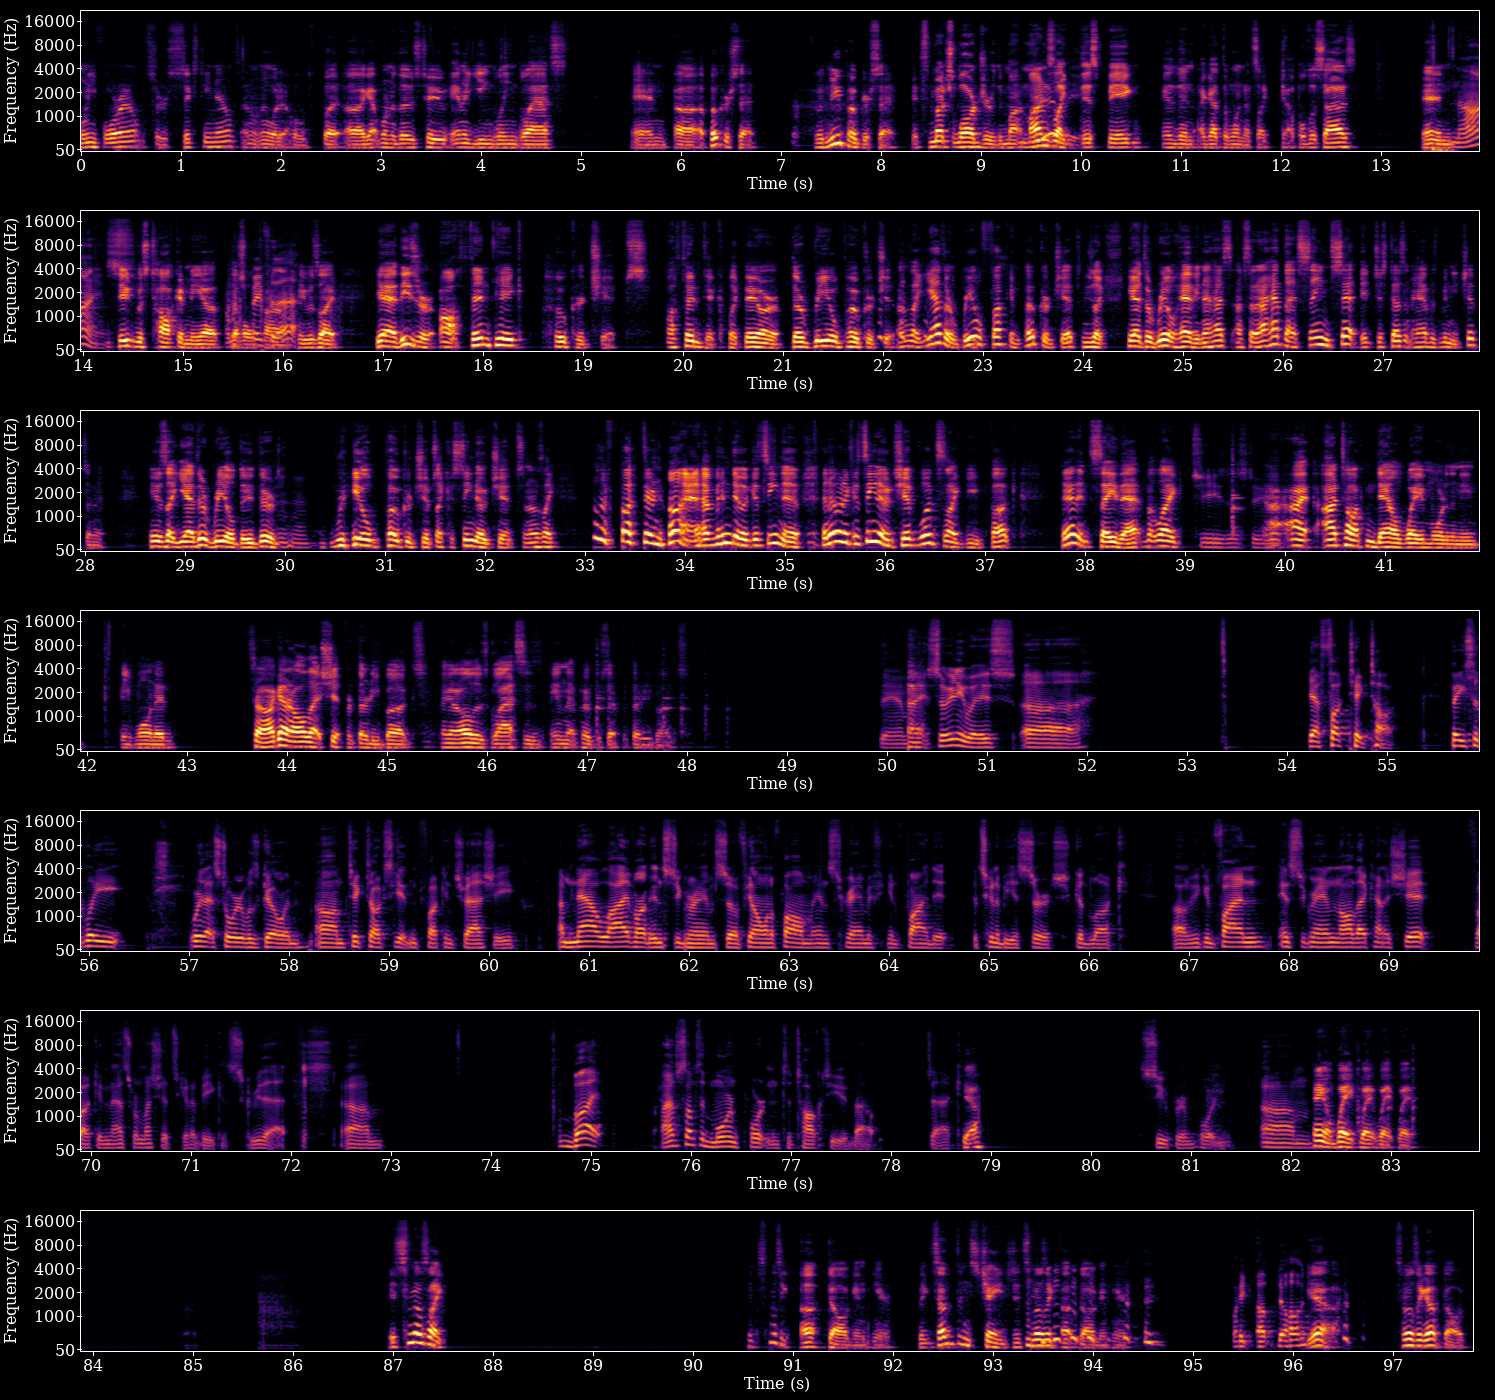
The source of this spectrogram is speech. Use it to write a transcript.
24 ounce or 16 ounce. I don't know what it holds, but uh, I got one of those too, and a Yingling glass, and uh, a poker set. The new poker set. It's much larger than mine. Mine's Really? like this big, and then I got the one that's like double the size. And Nice. dude was talking me up How the whole you pay for time. He was like, "Yeah, these are authentic poker chips. Authentic, like they are. They're real poker chips." I was like, "Yeah, they're real fucking poker chips." And he's like, "Yeah, they're real heavy." And I, has- I said, "I have that same set. It just doesn't have as many chips in it." He was like, "Yeah, they're real, dude. They're Mhm. real poker chips, like casino chips." And I was like, "No, the fuck, they're not. I've been to a casino. I know what a casino chip looks like. You fuck." And I didn't say that, but like. Jesus, dude. I, I I talked him down way more than he, he wanted. So I got all that shit for 30 bucks. I got all those glasses and that poker set for 30 bucks. Damn. Alright, so anyways, uh Yeah, fuck TikTok. Basically where that story was going. Um TikTok's getting fucking trashy. I'm now live on Instagram, so if y'all want to follow my Instagram, if you can find it, it's gonna be a search. Good luck. Uh, if you can find Instagram and all that kind of shit, fucking that's where my shit's gonna be. Cause screw that. Um, but I have something more important to talk to you about, Zach. Yeah. Super important. Um, Hang on, wait, wait, wait, wait. It smells like it smells like up dog in here. Like something's changed. It smells like up dog in here. like up dog. Yeah. It smells like up dog.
